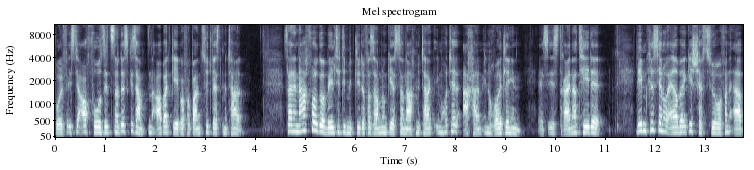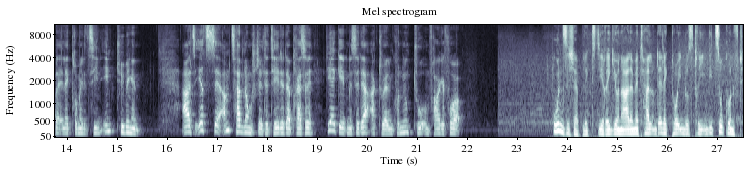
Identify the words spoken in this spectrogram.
Wolf ist ja auch Vorsitzender des gesamten Arbeitgeberverbands Südwestmetall. Seine Nachfolger wählte die Mitgliederversammlung gestern Nachmittag im Hotel Achalm in Reutlingen. Es ist Rainer Tede. Neben Christian Oerbe Geschäftsführer von Erbe Elektromedizin in Tübingen. Als erste Amtshandlung stellte Tede der Presse die Ergebnisse der aktuellen Konjunkturumfrage vor. Unsicher blickt die regionale Metall- und Elektroindustrie in die Zukunft.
